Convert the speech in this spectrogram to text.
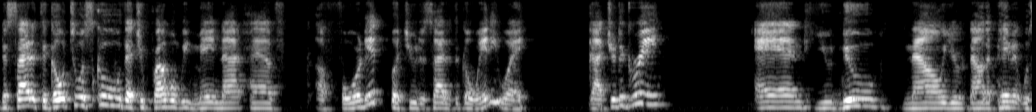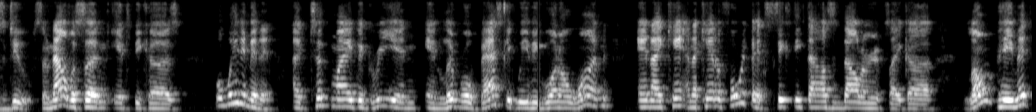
decided to go to a school that you probably may not have afforded, but you decided to go anyway, got your degree, and you knew now you're now the payment was due. So now all of a sudden it's because, well, wait a minute, I took my degree in in liberal basket weaving 101 and I can't and I can't afford that sixty thousand dollars it's like a uh, loan payment.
